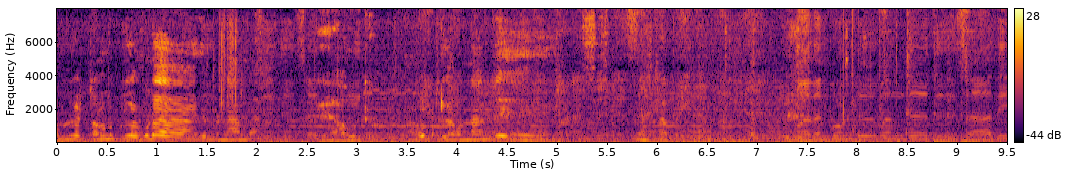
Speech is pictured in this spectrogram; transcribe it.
உள்ள டவுனுக்குள்ளே கூட இது பண்ணாமல் அவுட்டு அவுட்டரில் கொண்டாந்து மதம் கொண்டு வந்தது சாதி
